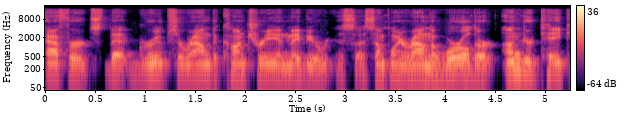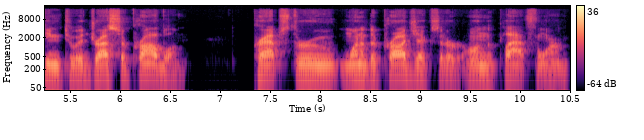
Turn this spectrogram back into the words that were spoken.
efforts that groups around the country and maybe at some point around the world are undertaking to address a problem, perhaps through one of the projects that are on the platform.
